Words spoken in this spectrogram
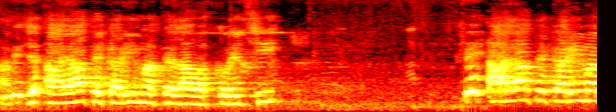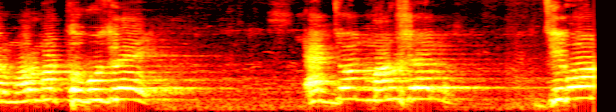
আমি যে আয়াতে কারিমা তেলাওয়াত করেছি আয়াতে কারিমার মর্মার্থ বুঝলে একজন মানুষের জীবন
